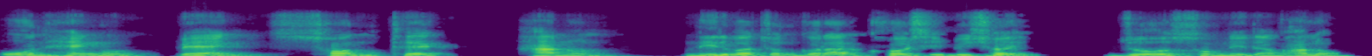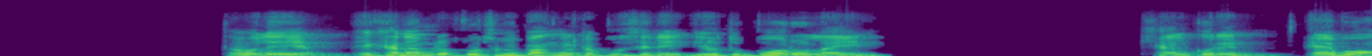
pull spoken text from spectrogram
উন হ্যাঙ্গুল ব্যাংক সন্থেক হানুন নির্বাচন করার খসি বিষয় জো সমনিদা ভালো। তাহলে এখানে আমরা প্রথমে বাংলাটা বুঝে নেই, যেহেতু বড় লাইন। খেয়াল করেন, এবং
